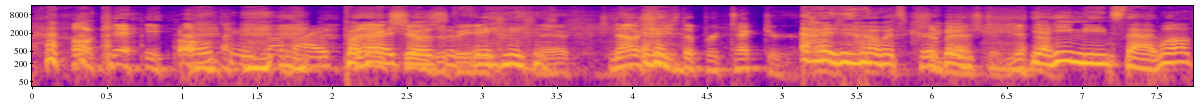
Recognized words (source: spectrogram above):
okay. Okay, bye bye. Bye, Thanks, Josephine. Josephine. Now she's the protector. I know it's great. Sebastian, yeah. he needs that. Well,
